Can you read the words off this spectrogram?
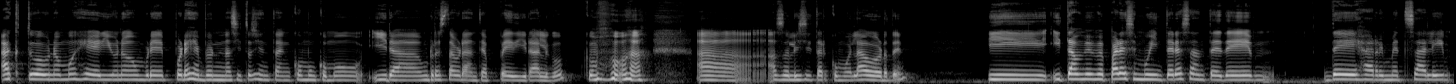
actúa una mujer y un hombre, por ejemplo, en una situación tan común como ir a un restaurante a pedir algo, como a, a- a solicitar como la orden. Y, y también me parece muy interesante de, de Harry Met Sally,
